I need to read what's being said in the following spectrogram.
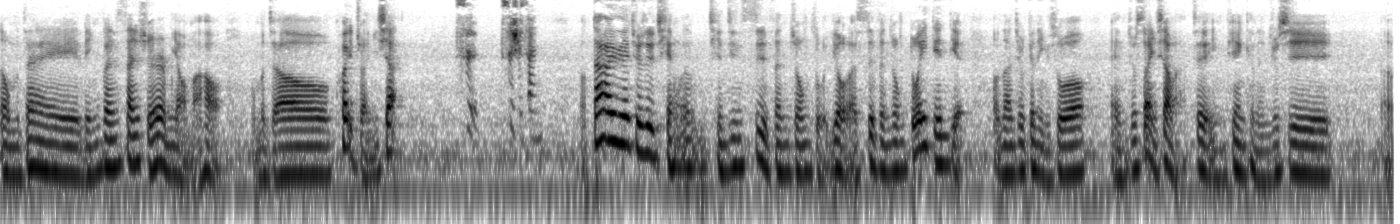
那我们在零分三十二秒嘛哈，我们只要快转一下，四四十三，大约就是前前进四分钟左右了，四分钟多一点点哦，那就跟你说，哎，你就算一下嘛，这个影片可能就是呃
